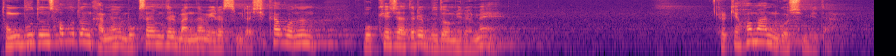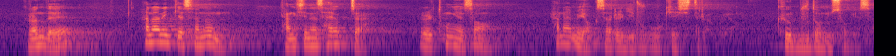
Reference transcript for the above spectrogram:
동부든 서부든 가면 목사님들 만나면 이렇습니다. 시카고는 목회자들의 무덤이라며 그렇게 험한 곳입니다. 그런데 하나님께서는 당신의 사역자를 통해서 하나님의 역사를 이루고 계시더라고요. 그 무덤 속에서.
